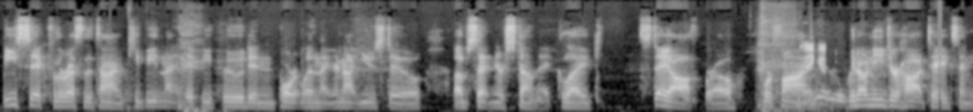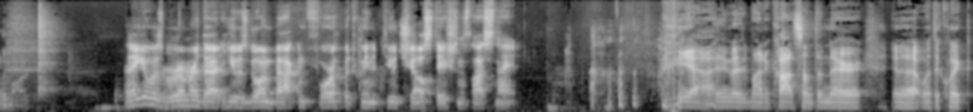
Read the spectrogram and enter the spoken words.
be sick for the rest of the time. Keep eating that hippie food in Portland that you're not used to, upsetting your stomach. Like, stay off, bro. We're fine. we don't need your hot takes anymore. I think it was rumored that he was going back and forth between the two Shell stations last night. yeah, I think they might have caught something there a, with a quick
